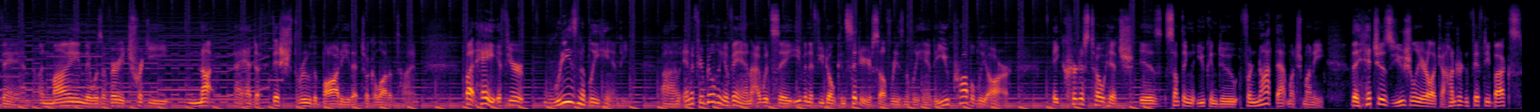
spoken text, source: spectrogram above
van. On mine, there was a very tricky nut I had to fish through the body that took a lot of time. But hey, if you're reasonably handy. Uh, and if you're building a van, I would say even if you don't consider yourself reasonably handy, you probably are. A Curtis tow hitch is something that you can do for not that much money. The hitches usually are like 150 bucks,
